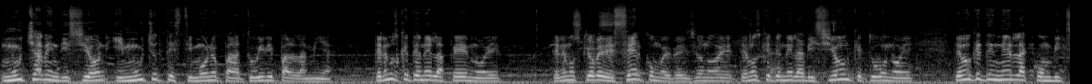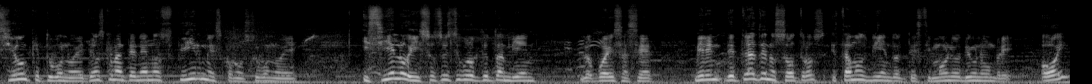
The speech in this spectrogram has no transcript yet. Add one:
mucha bendición y mucho testimonio para tu vida y para la mía. Tenemos que tener la fe de Noé, tenemos que obedecer como obedeció Noé, tenemos que tener la visión que tuvo Noé, tenemos que tener la convicción que tuvo Noé, tenemos que mantenernos firmes como estuvo Noé. Y si Él lo hizo, estoy seguro que tú también lo puedes hacer. Miren, detrás de nosotros estamos viendo el testimonio de un hombre, hoy,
